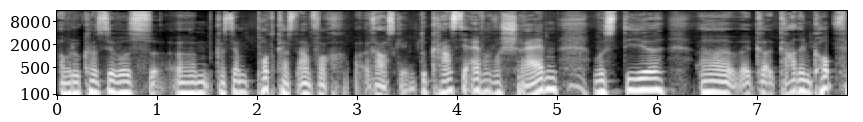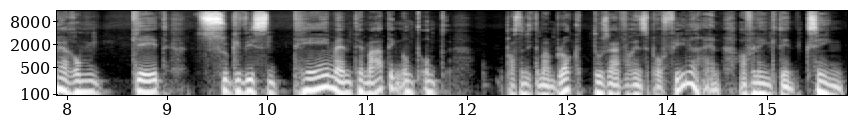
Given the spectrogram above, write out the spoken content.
aber du kannst dir was, ähm, kannst dir einen Podcast einfach rausgeben. Du kannst dir einfach was schreiben, was dir äh, gerade im Kopf herumgeht zu gewissen Themen, Thematiken und, und passt nicht in meinen Blog, tu es einfach ins Profil rein, auf LinkedIn, Xing,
